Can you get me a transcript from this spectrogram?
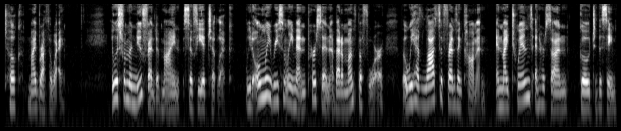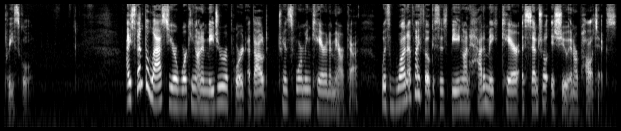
took my breath away. It was from a new friend of mine, Sophia Chitlik. We'd only recently met in person about a month before, but we had lots of friends in common, and my twins and her son go to the same preschool. I spent the last year working on a major report about transforming care in America, with one of my focuses being on how to make care a central issue in our politics.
